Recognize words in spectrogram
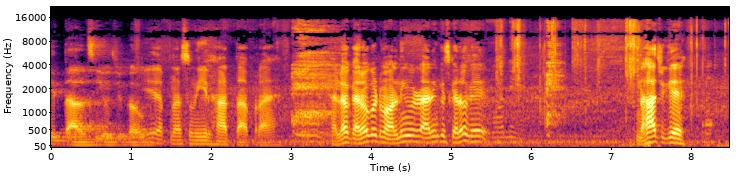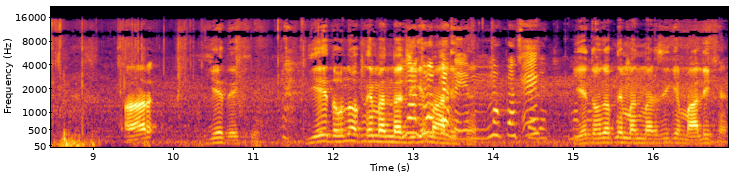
इतना आलसी हो चुका हूँ। ये अपना सुनील हाथ ताप रहा है। हेलो करो गुड मॉर्निंग गुड मॉर्निंग कुछ करोगे? नहा चुके और ये देखिए ये दोनों अपने मन मर्ज़ी के मालिक हैं ये दोनों अपने मन मर्ज़ी के मालिक हैं।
